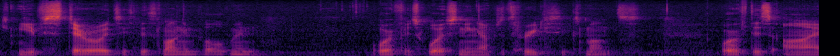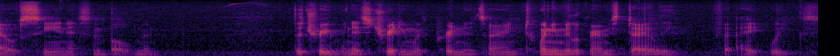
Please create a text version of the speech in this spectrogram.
You can give steroids if there's lung involvement, or if it's worsening after three to six months, or if there's eye or CNS involvement. The treatment is treating with prednisone 20 milligrams daily for eight weeks.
